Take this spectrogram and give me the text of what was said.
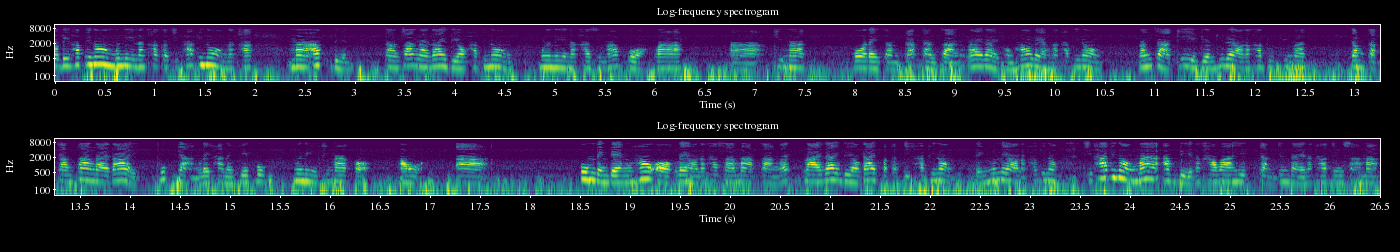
วัสดีครับพี่น้องมื้อนี้นะคะกับจิพาพี่น้องนะคะ มาอัปเดตการสร้างรายได้เดียวครับพี่น้องมื้อนี้นะคะ สิมาบอกว่าอ่าที่มากบ่ได้จำกัดการสร้างรายได้ของเฮาแล้วนะคะพี่น้องหลังจากที่เดือนที่แล้วนะคะถูกพี่มากจำกัดการสร้างรายได้ทุกอย่างเลยค่ะใน Facebook มื้อนี้พี่มาก็เอาอ่าปุ่มแดงๆของเฮาออกแล้วนะคะ สามารถสร้างรายได้เดียวได้ปกติค่ะพี่น้องเด้งเงินแล้วนะคะพี่น้องสิพาพี่น้องมาอัปเดตนะคะว่าเหตุการณ์จังใดนะคะ จึงสามารถ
